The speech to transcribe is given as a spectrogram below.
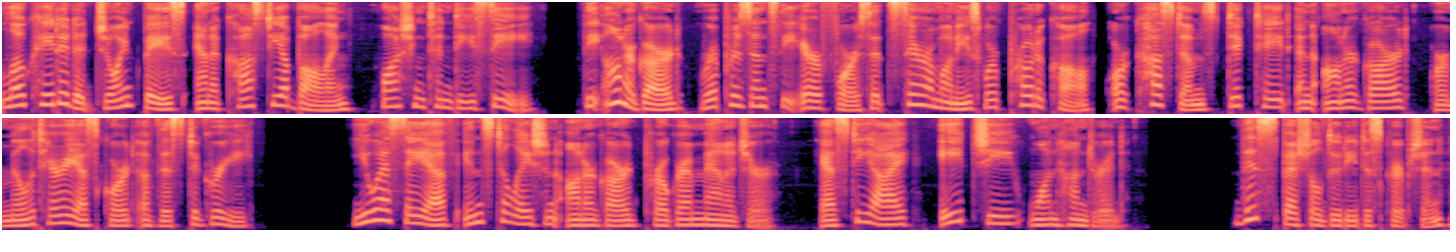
located at Joint Base Anacostia Bolling, Washington, D.C. The Honor Guard represents the Air Force at ceremonies where protocol or customs dictate an honor guard or military escort of this degree. USAF Installation Honor Guard Program Manager, SDI 8G 100. This special duty description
